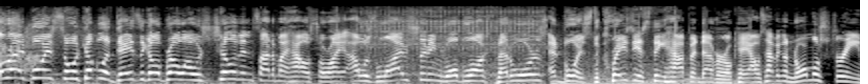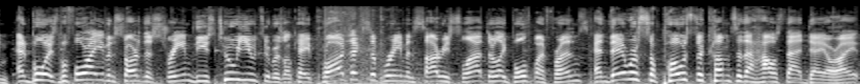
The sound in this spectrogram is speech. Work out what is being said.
All right, boys. So a couple of days ago, bro, I was chilling inside of my house, all right? I was live streaming Roblox BedWars. And boys, the craziest thing happened ever, okay? I was having a normal stream. And boys, before I even started the stream, these two YouTubers, okay? Project Supreme and Cyrus Slat, they're like both my friends. And they were supposed to come to the house that day, all right?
